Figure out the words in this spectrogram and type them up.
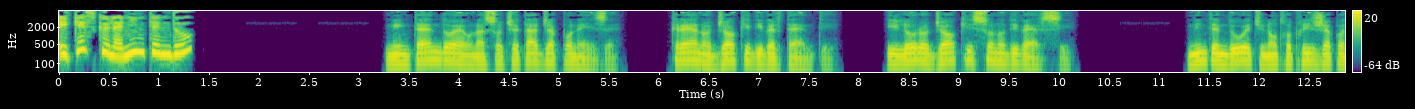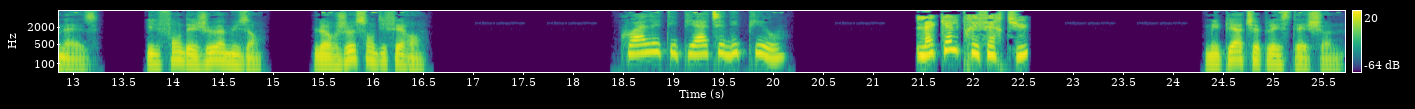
Et qu'est-ce que la Nintendo? Nintendo è una società giapponese. Creano giochi divertenti. I loro giochi sono diversi. Nintendo est une entreprise japonaise. Ils font des jeux amusants. Leurs jeux sont différents. Quale ti piace di più? Laquelle préfères-tu? Mi piace PlayStation.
